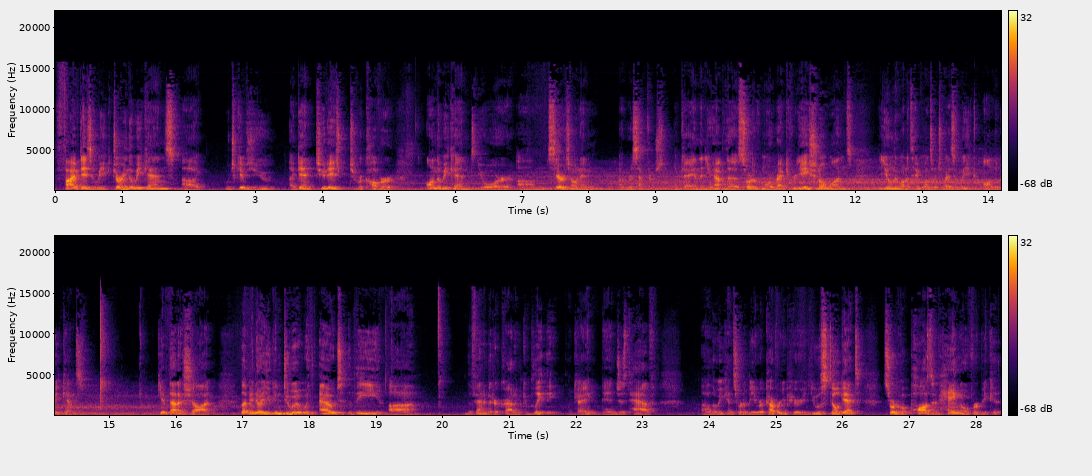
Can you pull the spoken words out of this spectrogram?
five days a week during the weekends, uh, which gives you, again, two days to recover on the weekend your um, serotonin uh, receptors. Okay, and then you have the sort of more recreational ones you only want to take once or twice a week on the weekends. Give that a shot. Let me know. You can do it without the uh, the or kratom completely. Okay, and just have uh, the weekend sort of be a recovery period. You will still get sort of a positive hangover because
